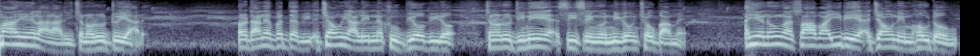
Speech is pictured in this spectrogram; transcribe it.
မှားယွင်းလာတာဒီကျွန်တော်တို့တွေ့ရတယ် အဲ့တော့ဒါနဲ့ပတ်သက်ပြီးအကြောင်းအရာလေးနှစ်ခုပြောပြီးတော့ကျွန်တော်တို့ဒီနေ့ရဲ့အစီအစဉ်ကိုညီကုန်းချုပ်ပါမယ်အရင်တုန်းကစာပါကြီးတွေရဲ့အကြောင်းတွေမဟုတ်တော့ဘူး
